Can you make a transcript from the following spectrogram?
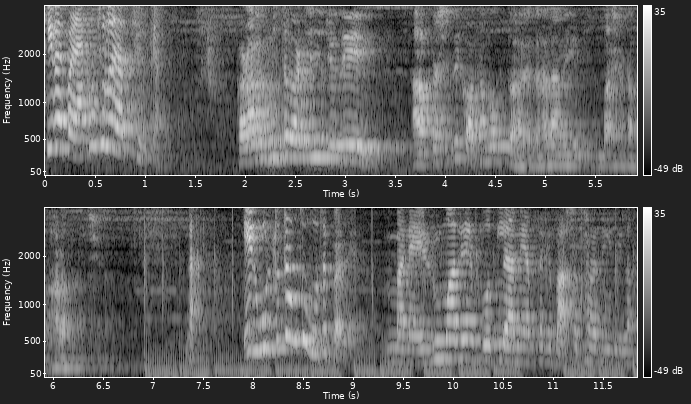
কি ব্যাপার এখন চলে যাচ্ছেন কেন? কারণ আমি বুঝতে পারছি যদি আপনার সাথে কথা বলতে হয় তাহলে আমি বাসাটা ভাড়া পাচ্ছি না। এর উল্টোটাও তো হতে পারে। মানে রুমালের বদলে আমি আপনাকে বাসা ভাড়া দিয়ে দিলাম।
